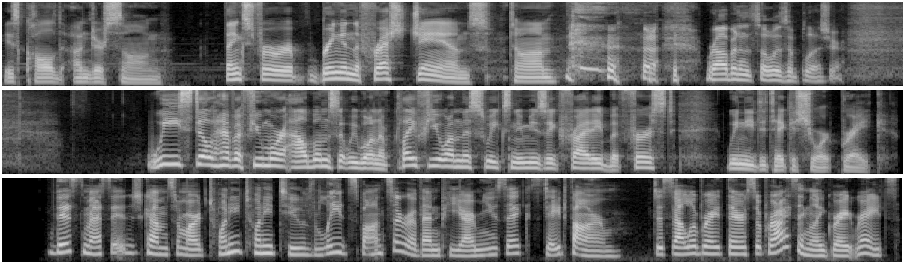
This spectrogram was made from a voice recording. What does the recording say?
is called Undersong. Thanks for bringing the fresh jams, Tom. Robin, it's always a pleasure. We still have a few more albums that we want to play for you on this week's New Music Friday, but first, we need to take a short break. This message comes from our 2022 lead sponsor of NPR Music, State Farm. To celebrate their surprisingly great rates,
